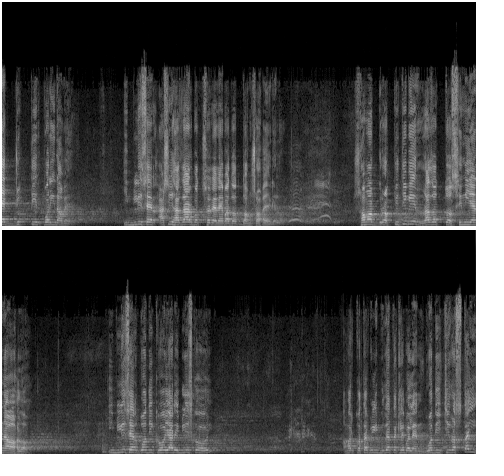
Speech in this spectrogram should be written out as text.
এক যুক্তির পরিণামে ইবলিসের আশি হাজার বৎসরের এবাদত ধ্বংস হয়ে গেল। সমগ্র পৃথিবীর রাজত্ব ছিনিয়ে নেওয়া হলো। ইবলিসের গদি কই আর ইবলিস কই? আমার কথাগুলি বুঝে থাকলে বলেন, গদি চিরস্থায়ী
